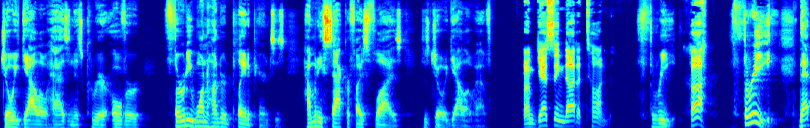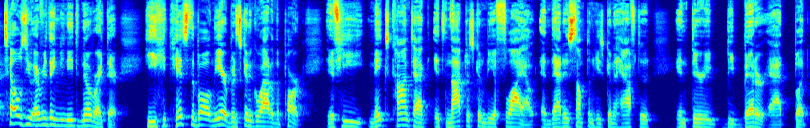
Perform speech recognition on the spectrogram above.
Joey Gallo has in his career? Over 3,100 plate appearances. How many sacrifice flies does Joey Gallo have? I'm guessing not a ton. Three. Ha! Three. That tells you everything you need to know right there. He hits the ball in the air, but it's going to go out of the park. If he makes contact, it's not just going to be a flyout. And that is something he's going to have to, in theory, be better at. But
